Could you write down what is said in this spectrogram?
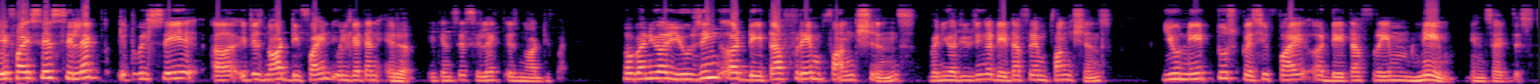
so if I say select, it will say uh, it is not defined. You will get an error. You can say select is not defined. So when you are using a data frame functions, when you are using a data frame functions, you need to specify a data frame name inside this.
